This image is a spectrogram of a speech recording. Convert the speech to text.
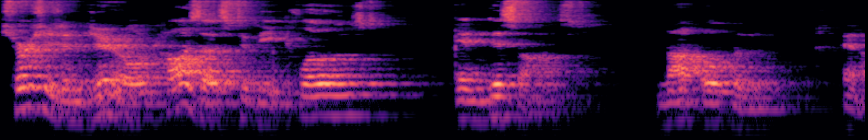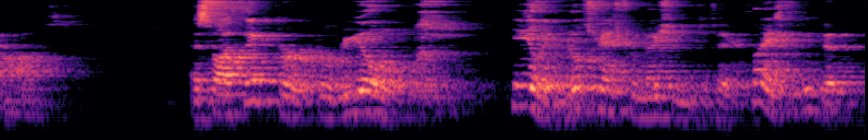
churches in general cause us to be closed and dishonest, not open and honest. And so I think for, for real healing, real transformation to take place, we need to,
